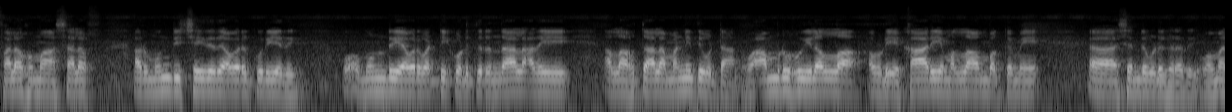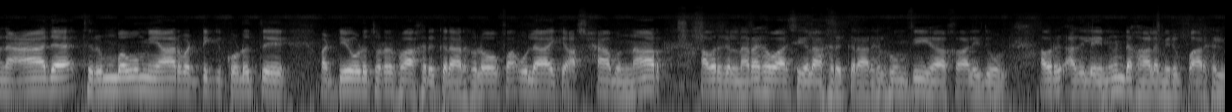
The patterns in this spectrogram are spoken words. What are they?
ஃபலஹுமா சலஃப் அவர் முந்தி செய்தது அவருக்குரியது முன்றி அவர் வட்டி கொடுத்திருந்தால் அதை அல்லாஹு தாலா மன்னித்து விட்டான் அம்ருஹு இலல்லா அவருடைய காரியம் அல்லாஹும் பக்கமே சென்று விடுகிறது. ஒமன் ஆத திரும்பவும் யார் வட்டிக்கு கொடுத்து வட்டியோடு தொடர்பாக இருக்கிறார்களோ ஃபவுலாய்க்கு அஸ்ஹாபுன்னார் அவர்கள் நரகவாசிகளாக இருக்கிறார்கள். ஹும் ஃபீஹா ஹாலிதூன். அவர் அதிலே நீண்ட காலம் இருப்பார்கள்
